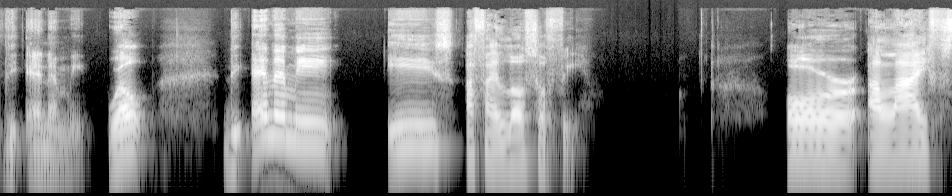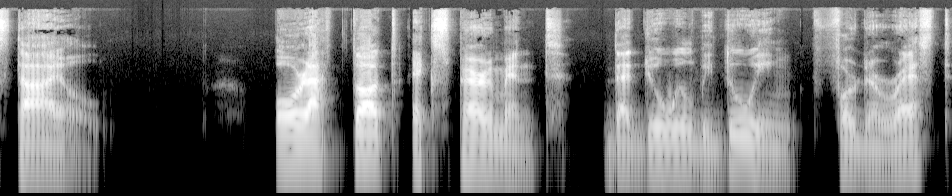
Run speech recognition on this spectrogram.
the enemy? Well, the enemy is a philosophy or a lifestyle or a thought experiment that you will be doing for the rest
